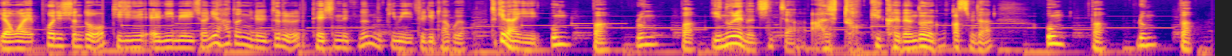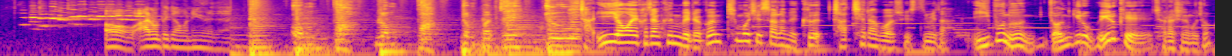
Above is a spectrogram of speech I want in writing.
영화의 포지션도 디즈니 애니메이션이 하던 일들을 대신해주는 느낌이 들기도 하고요. 특히나 이 움빠 룸빠 이 노래는 진짜 아직도 귓가에 맴도는 것 같습니다. 움빠 룸빠 Oh, I don't think I want to hear that. 쭈 자, 이 영화의 가장 큰 매력은 티모시 살람의 그 자체라고 할 수 있습니다. 이분은 연기를 왜 이렇게 잘하시는 거죠?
